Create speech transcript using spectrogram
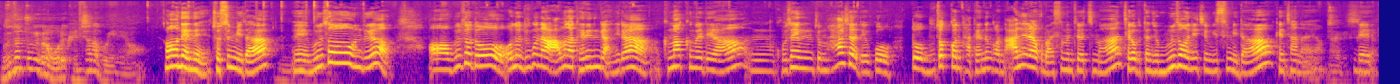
문서 쪽이 그럼 올해 괜찮아 보이네요. 어, 네네. 좋습니다. 예, 문서 운도요, 어, 문서도 어느 누구나 아무나 되는 게 아니라 그만큼에 대한 음, 고생 좀 하셔야 되고 또 무조건 다 되는 건 아니라고 말씀을 드렸지만 제가 볼 때는 좀 문서원이 지금 있습니다. 괜찮아요. 알겠습니다. 네.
